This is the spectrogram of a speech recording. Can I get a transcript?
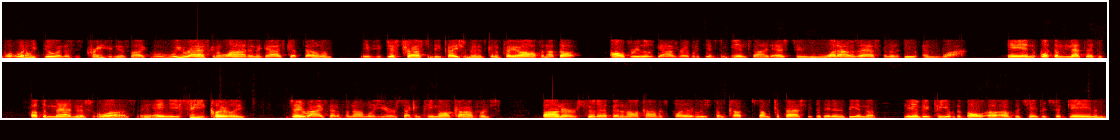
What, what are we doing? This is craziness. Like we were asking a lot, and the guys kept telling them, "If you just trust and be patient, man, it's going to pay off." And I thought all three of those guys were able to give some insight as to what I was asking them to do and why, and what the method of the madness was. And, and you see clearly, Jay Rice had a phenomenal year, second team All Conference. Bonner should have been an All Conference player, at least some some capacity, but ended up being the the MVP of the bowl uh, of the championship game, and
